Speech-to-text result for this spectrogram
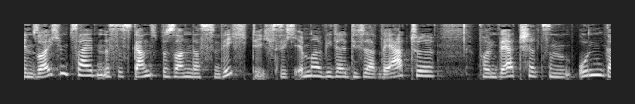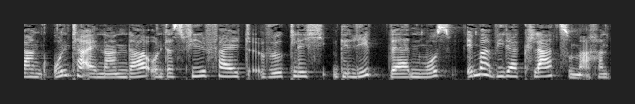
in solchen Zeiten ist es ganz besonders wichtig, sich immer wieder dieser Werte von wertschätzendem Umgang untereinander und dass Vielfalt wirklich gelebt werden muss, immer wieder klar zu machen.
